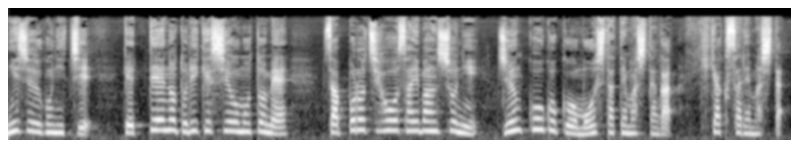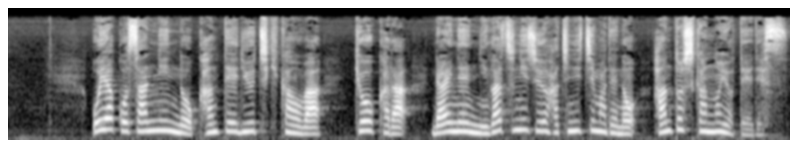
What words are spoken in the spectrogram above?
25日決定の取り消しを求め札幌地方裁判所に準抗告を申し立てましたが棄却されました。親子3人の鑑定留置期間は今日から来年2月28日までの半年間の予定です。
